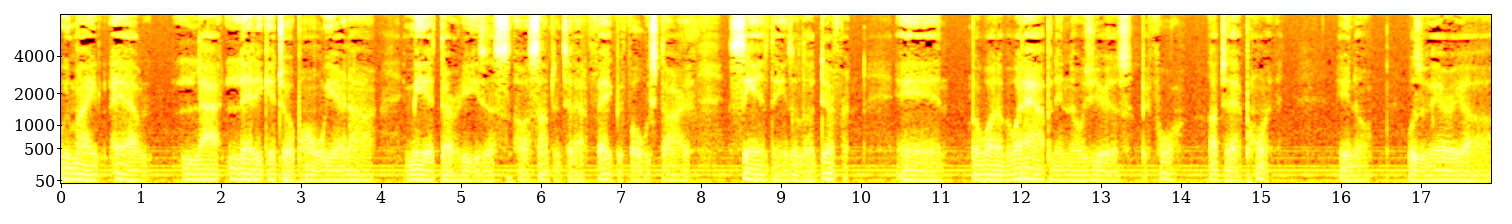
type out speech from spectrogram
we might have let, let it get to a point where in our mid 30s or something to that effect before we started seeing things a little different. And but what what happened in those years before, up to that point, you know, was very uh,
